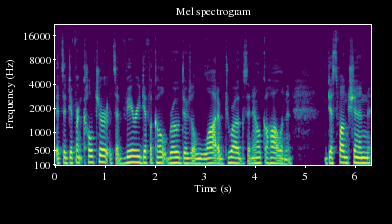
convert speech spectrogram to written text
it's a different culture. It's a very difficult road. There's a lot of drugs and alcohol and dysfunction.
